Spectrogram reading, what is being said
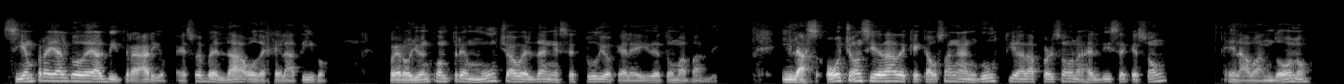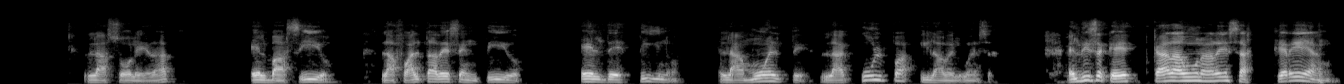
siempre hay algo de arbitrario, eso es verdad o de relativo, pero yo encontré mucha verdad en ese estudio que leí de Thomas Bandy. Y las ocho ansiedades que causan angustia a las personas, él dice que son el abandono, la soledad, el vacío, la falta de sentido, el destino, la muerte, la culpa y la vergüenza. Él dice que cada una de esas crean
